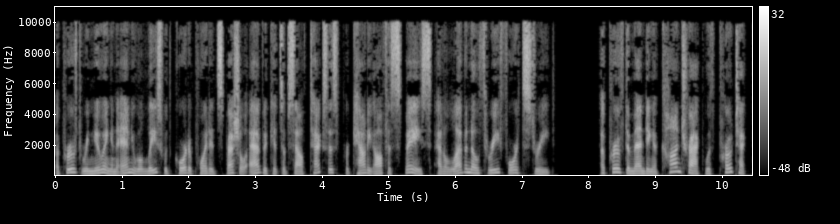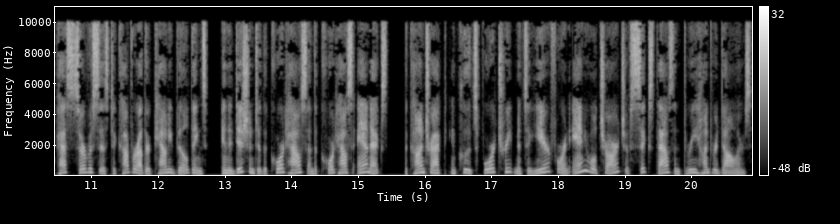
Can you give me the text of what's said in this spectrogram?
approved renewing an annual lease with court appointed special advocates of South Texas for county office space at 1103 4th Street. Approved amending a contract with Protect Pest Services to cover other county buildings, in addition to the courthouse and the courthouse annex. The contract includes four treatments a year for an annual charge of $6,300.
